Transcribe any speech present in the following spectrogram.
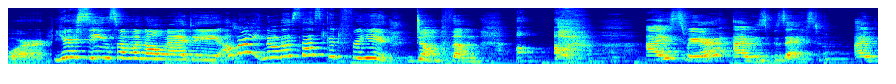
or you're seeing someone already. All right, no, that's, that's good for you. Dump them. Oh, oh, I swear I was possessed. I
